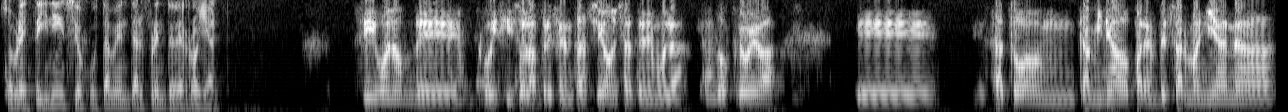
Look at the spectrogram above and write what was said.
sobre este inicio justamente al frente de Royal? Sí, bueno, hoy se hizo la presentación, ya tenemos las dos pruebas. está todo encaminado para empezar mañana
